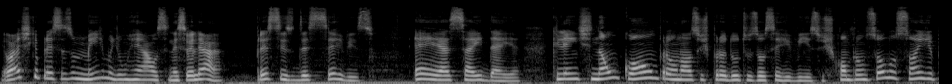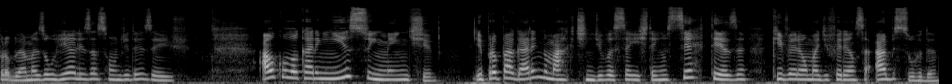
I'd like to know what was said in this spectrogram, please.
eu acho que preciso mesmo de um realce nesse olhar" preciso desse serviço. É essa a ideia. Clientes não compram nossos produtos ou serviços, compram soluções de problemas ou realização de desejos. Ao colocarem isso em mente e propagarem no marketing de vocês, tenho certeza que verão uma diferença absurda.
